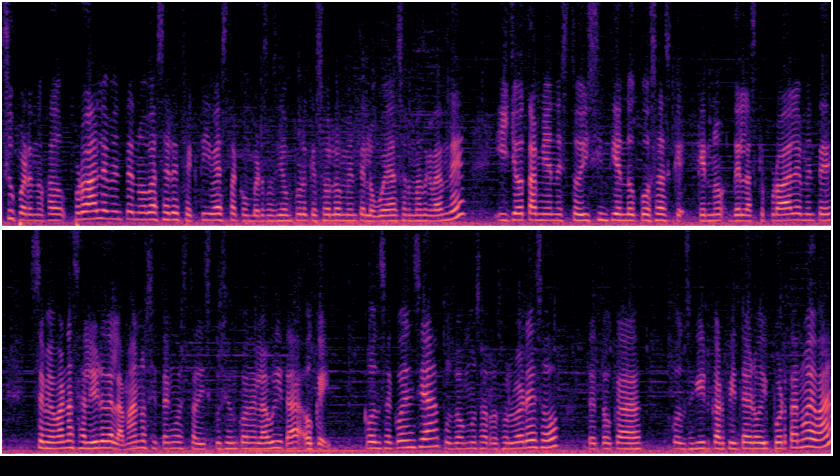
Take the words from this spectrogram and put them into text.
súper enojado, probablemente no va a ser efectiva esta conversación porque solamente lo voy a hacer más grande y yo también estoy sintiendo cosas que, no, de las que probablemente se me van a salir de la mano si tengo esta discusión con él ahorita. Ok, consecuencia, pues vamos a resolver eso. Te toca conseguir carpintero y puerta nueva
